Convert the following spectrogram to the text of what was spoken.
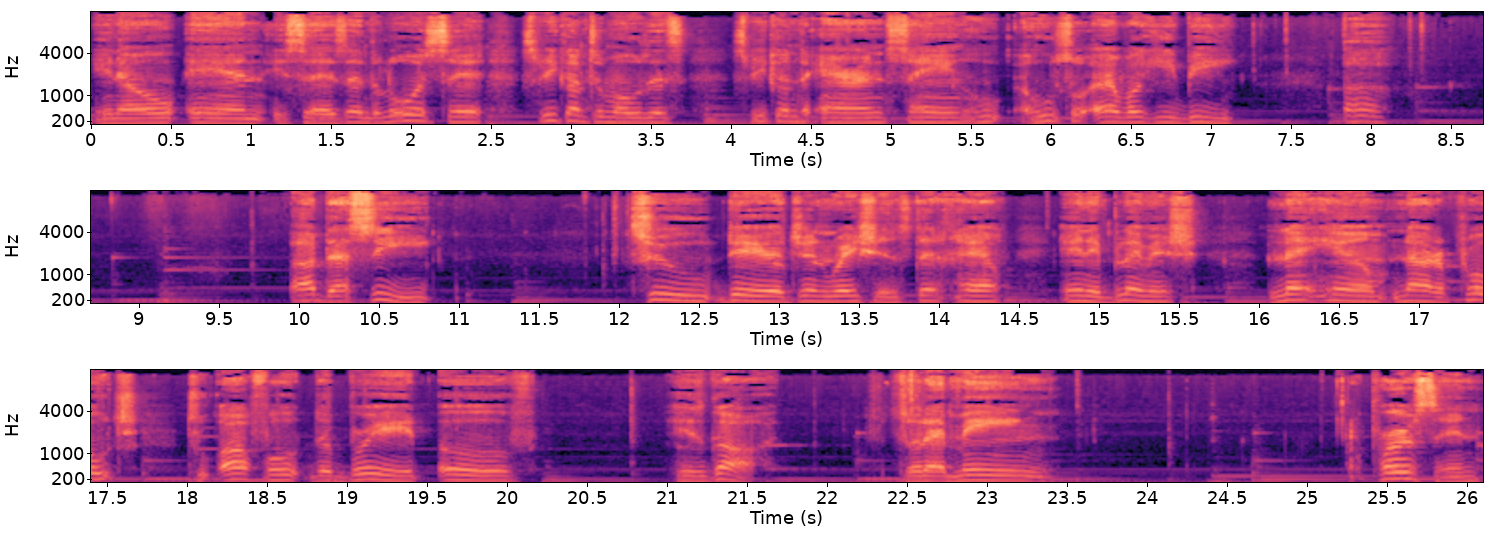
You know, and it says, and the Lord said, Speak unto Moses, speak unto Aaron, saying, Who, Whosoever he be, uh, of that seed, to their generations that have any blemish, let him not approach to offer the bread of his God. So that means a person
